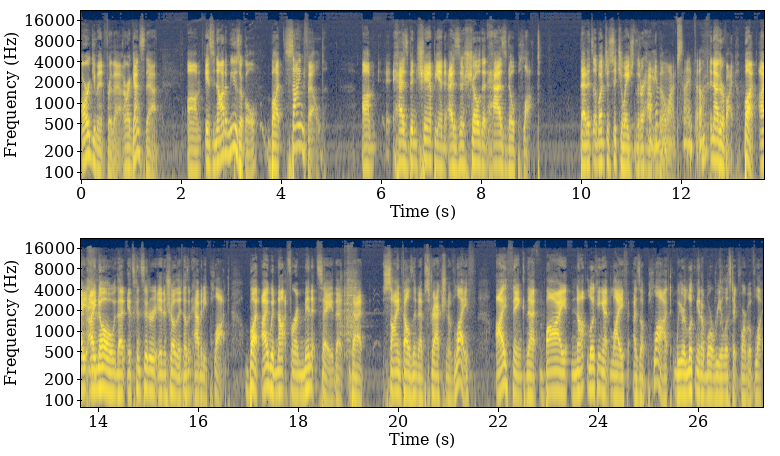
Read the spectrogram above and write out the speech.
argument for that or against that um, is not a musical, but Seinfeld um, has been championed as a show that has no plot. That it's a bunch of situations that are happening. I haven't watched Seinfeld. Neither have I. But I, I know that it's considered it a show that doesn't have any plot. But I would not for a minute say that that Seinfeld's an abstraction of life. I think that by not looking at life as a plot, we are looking at a more realistic form of life.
